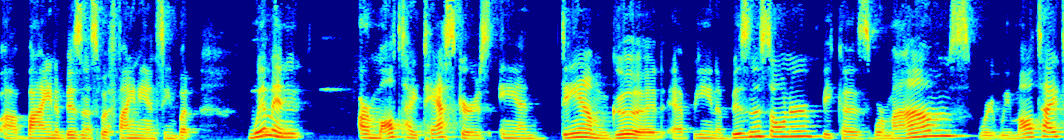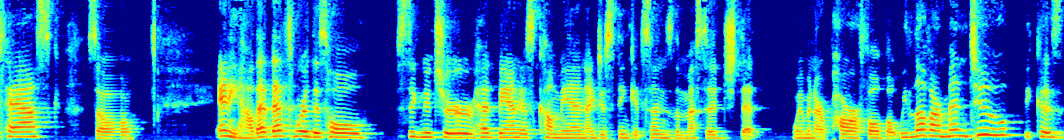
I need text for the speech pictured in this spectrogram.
uh, buying a business with financing, but women are multitaskers and damn good at being a business owner because we're moms, we, we multitask. So anyhow, that that's where this whole signature headband has come in. I just think it sends the message that women are powerful, but we love our men too because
